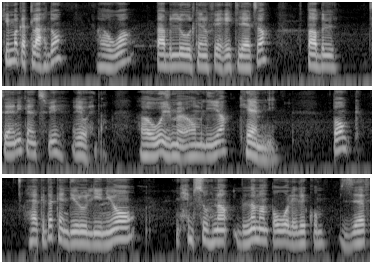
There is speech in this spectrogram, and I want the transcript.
كما كتلاحظوا ها هو ال table الأول كانوا فيه غير ثلاثة ال table الثاني كانت فيه غير وحدة. ها هو جمعهم ليا كاملين. donc هكذا كنديروا l'union نحبسوا هنا بلا ما نطول عليكم بزاف.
